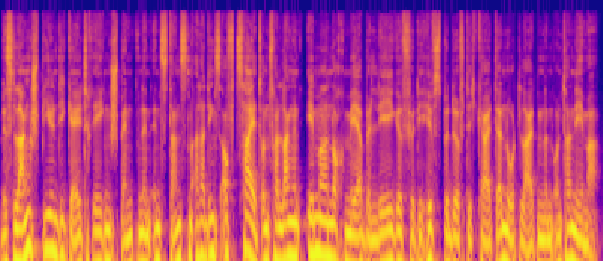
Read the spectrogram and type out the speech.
Bislang spielen die Geldregen spendenden Instanzen allerdings auf Zeit und verlangen immer noch mehr Belege für die Hilfsbedürftigkeit der notleidenden Unternehmer.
